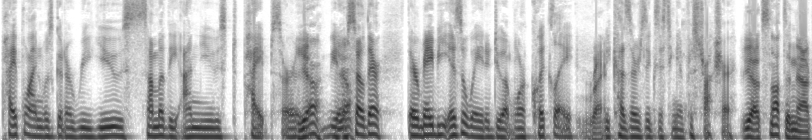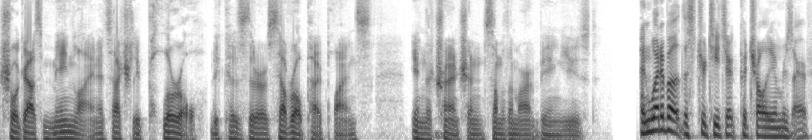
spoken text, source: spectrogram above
pipeline was going to reuse some of the unused pipes, or Yeah, you know, yeah. so there there maybe is a way to do it more quickly, Right. Because there's existing infrastructure. Yeah, it's not the natural gas main line. It's actually plural because there are several pipelines in the trench, and some of them aren't being used. And what about the Strategic Petroleum Reserve?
